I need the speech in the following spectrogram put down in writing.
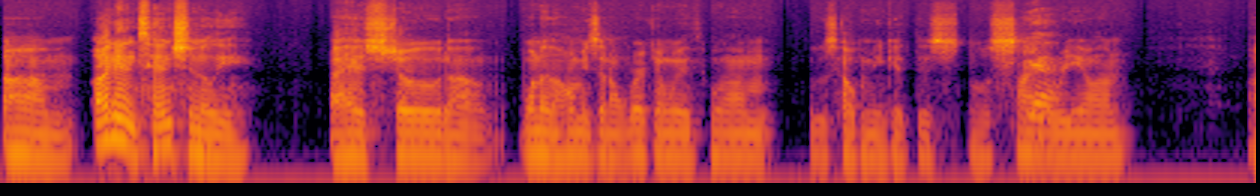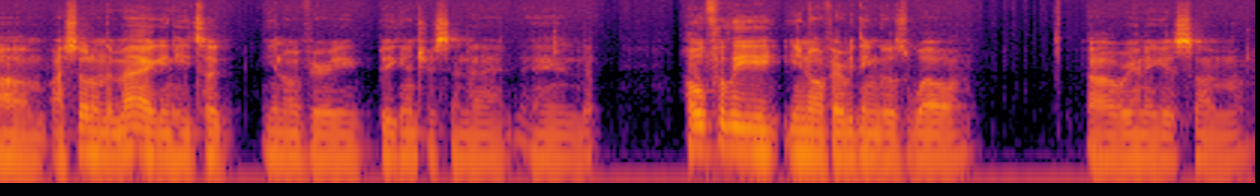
Um, unintentionally, I had showed um one of the homies that I'm working with, who who's helping me get this little signery on. Um, I showed him the mag, and he took you know a very big interest in that, and hopefully, you know, if everything goes well, uh, we're gonna get some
